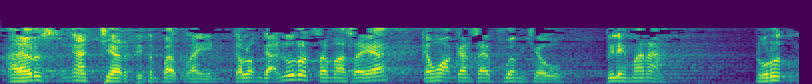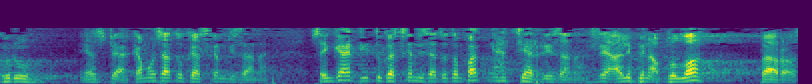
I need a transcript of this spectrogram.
harus ngajar di tempat lain. Kalau nggak nurut sama saya, kamu akan saya buang jauh. Pilih mana? Nurut guru. Ya sudah, kamu saya tugaskan di sana. Sehingga ditugaskan di satu tempat ngajar di sana. Saya Ali bin Abdullah Baros.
